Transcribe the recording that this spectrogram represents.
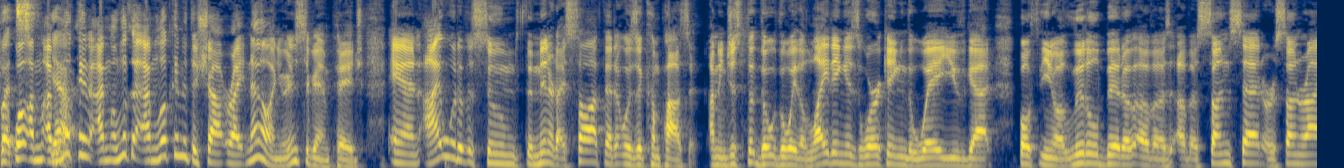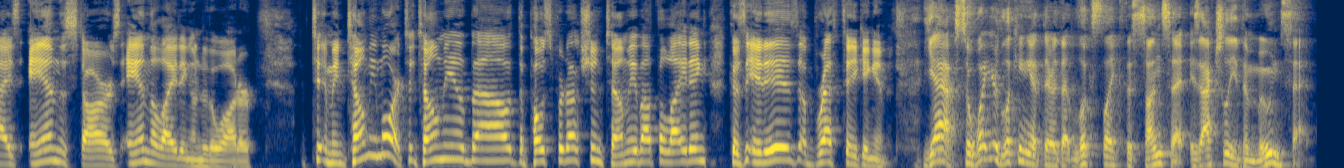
But well, I'm, I'm yeah. looking. I'm looking. I'm looking at the shot right now on your Instagram page, and I would have assumed the minute I saw it that it was a composite. I mean, just the, the, the way the lighting is working, the way you've got both, you know, a little bit of, of a of a sunset or sunrise, and the stars and the lighting under the water. T- I mean, tell me more. T- tell me about the post production. Tell me about the lighting because it is a breathtaking image. Yeah. So what you're looking at there that looks like the sunset is actually the moon set.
